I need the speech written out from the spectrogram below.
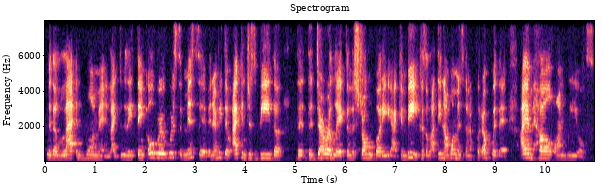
with a Latin woman. Like, do they think, oh, we're, we're submissive and everything? I can just be the the, the derelict and the struggle buddy I can be because a Latina woman is going to put up with it. I am hell on wheels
